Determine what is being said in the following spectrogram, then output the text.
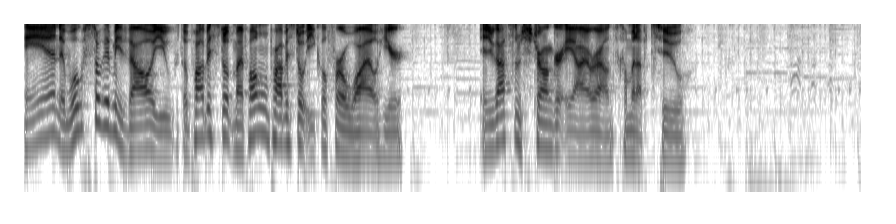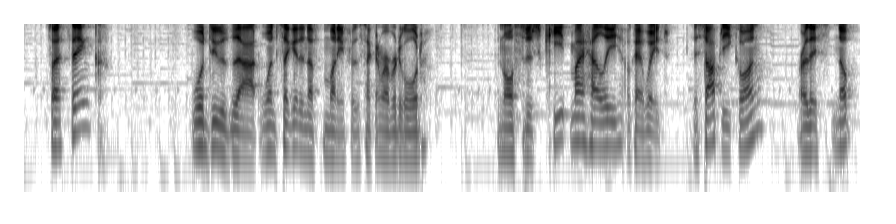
And it will still give me value. They'll probably still, my opponent will probably still equal for a while here. And you got some stronger AI rounds coming up too. So I think we'll do that once I get enough money for the second rubber to gold. And also just keep my heli. Okay, wait. They stopped ecoing? Or they... Nope.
